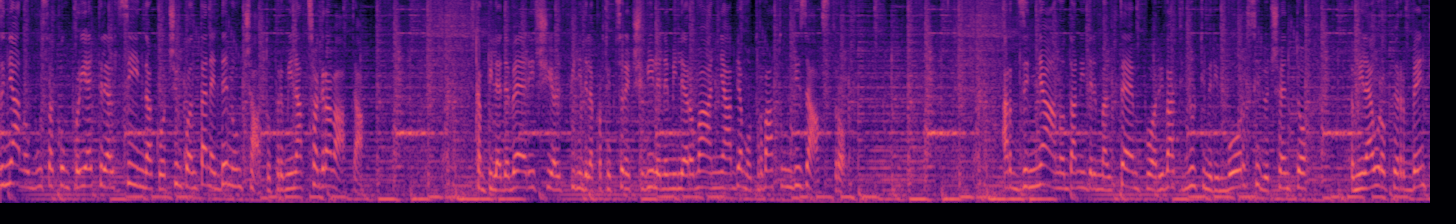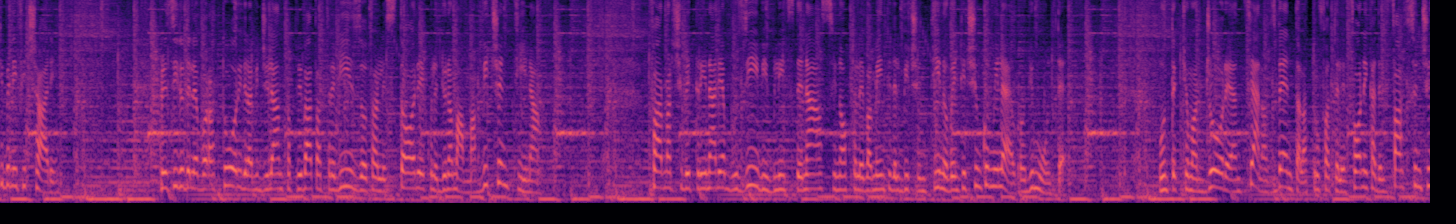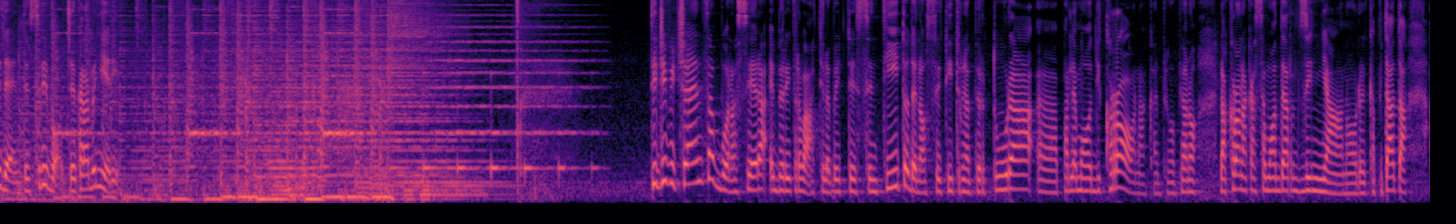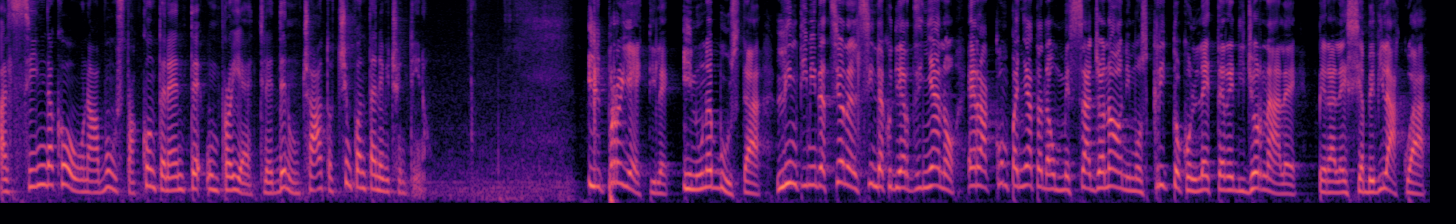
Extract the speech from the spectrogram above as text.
Arzignano busta con proiettile al sindaco, 50enne denunciato per minaccia aggravata. Campiglia De Berici, alpini della protezione civile in Emilia Romagna, abbiamo trovato un disastro. Arzignano, danni del maltempo, arrivati gli ultimi rimborsi, 200.000 euro per 20 beneficiari. Presidio dei lavoratori della vigilanza privata a Treviso, tra le storie quelle di una mamma vicentina. Farmaci veterinari abusivi, blitz de NAS in otto allevamenti del Vicentino, 25.000 euro di multe. Montecchio Maggiore, anziana, sventa la truffa telefonica del falso incidente, si rivolge ai carabinieri. TG Vicenza, buonasera e ben ritrovati. L'avete sentito dai nostri titoli in apertura, eh, parliamo di cronaca. In primo piano la cronaca siamo ad Arzignano, recapitata al sindaco una busta contenente un proiettile denunciato cinquantenne vicentino. Il proiettile in una busta. L'intimidazione al sindaco di Arzignano era accompagnata da un messaggio anonimo scritto con lettere di giornale per Alessia Bevilacqua.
